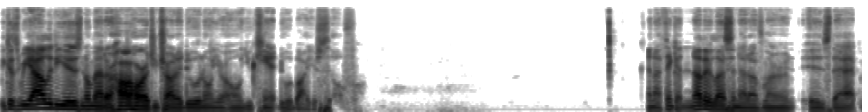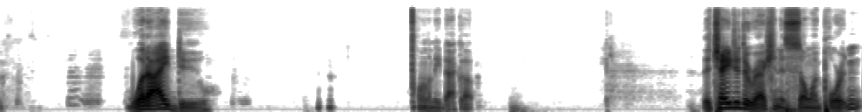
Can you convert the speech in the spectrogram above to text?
Because reality is, no matter how hard you try to do it on your own, you can't do it by yourself. And I think another lesson that I've learned is that what I do, well, let me back up. The change of direction is so important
